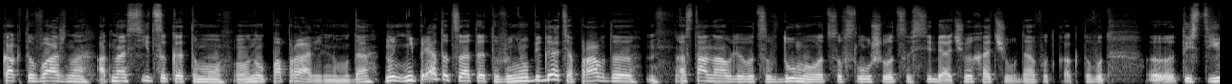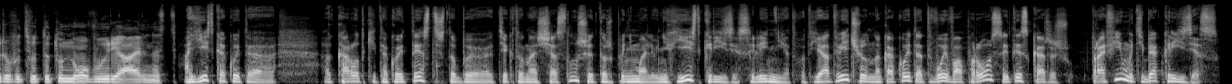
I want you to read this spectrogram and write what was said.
как-то важно относиться к этому, ну, по-правильному, да. Ну, не прятаться от этого, не убегать, а правда останавливаться, вдумываться, вслушиваться в себя, что я хочу, да, вот как-то вот э, тестировать вот эту новую реальность. А есть какой-то короткий такой тест, чтобы те, кто нас сейчас слушает, тоже понимали, у них есть кризис или нет. Вот я отвечу на какой-то твой вопрос, и ты скажешь, Трофим, у тебя кризис.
